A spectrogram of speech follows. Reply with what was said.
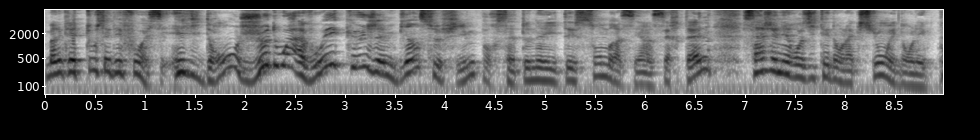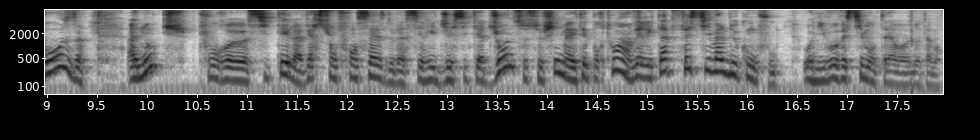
Malgré tous ses défauts assez évidents, je dois avouer que j'aime bien ce film pour sa tonalité sombre assez incertaine, sa générosité dans l'action et dans les pauses. Anouk, pour euh, citer la version française de la série Jessica Jones, ce film a été pour toi un véritable festival de kung-fu, au niveau vestimentaire euh, notamment.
